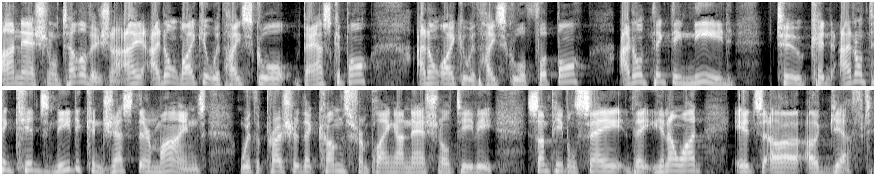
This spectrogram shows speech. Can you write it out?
on national television. I, I don't like it with high school basketball. I don't like it with high school football. I don't think they need to con- I don't think kids need to congest their minds with the pressure that comes from playing on national TV. Some people say that you know what, it's a, a gift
